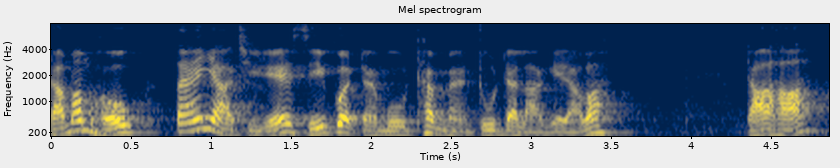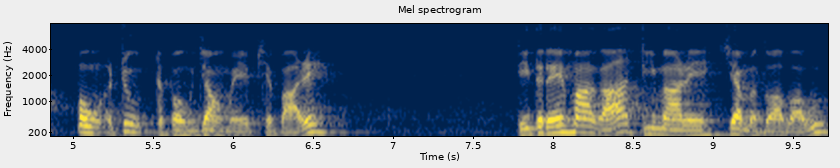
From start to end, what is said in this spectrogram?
ဒါမှမဟုတ်တန်းရာချီတဲ့ဈေးကွက်တန်ဖိုးထပ်မံတိုးတက်လာခဲ့တာပါ။ဒါဟာပုံအတုတပုံကြောင့်ပဲဖြစ်ပါတယ်။ ဒီသတင်းမှားကဒီမှာရင်ရပ်မသွားပါဘူး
